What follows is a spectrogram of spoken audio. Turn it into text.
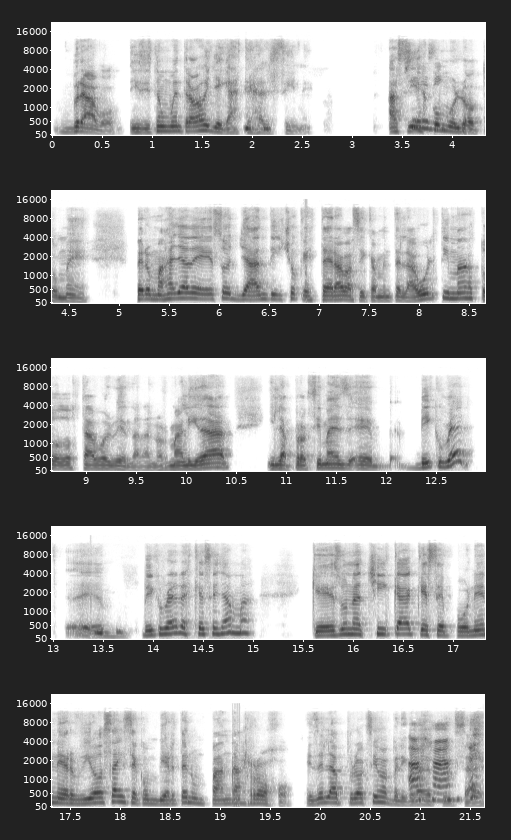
bravo, hiciste un buen trabajo y llegaste al cine. Así es como lo tomé. Pero más allá de eso, ya han dicho que esta era básicamente la última, todo está volviendo a la normalidad y la próxima es eh, Big Red. Eh, Big Red es que se llama, que es una chica que se pone nerviosa y se convierte en un panda rojo. Esa es la próxima película de Pixar.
